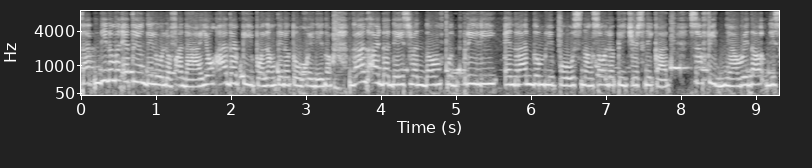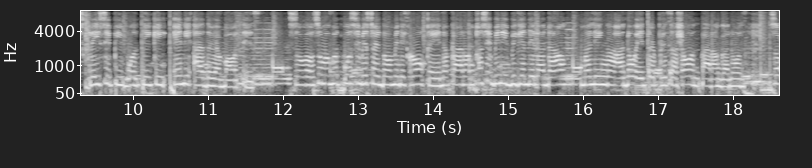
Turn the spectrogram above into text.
Sa, hindi naman ito yung dilulo fan ha, yung other people ang tinutukoy dito. Gone are the days when Dom could freely and randomly post ng solo pictures ni Kat sa feed niya without these crazy people thinking any other about it. So, sumagot po si Mr. Dominic Roque na parang kasi binibigyan nila ng maling ah, ano, interpretasyon, parang ganun. So,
